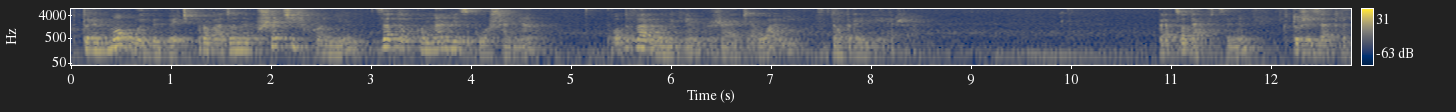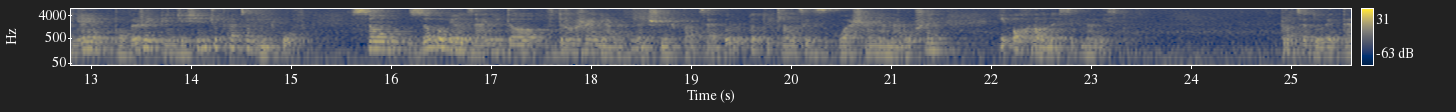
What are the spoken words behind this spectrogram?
które mogłyby być prowadzone przeciwko nim za dokonanie zgłoszenia pod warunkiem, że działali w dobrej wierze. Pracodawcy, którzy zatrudniają powyżej 50 pracowników, są zobowiązani do wdrożenia wewnętrznych procedur dotyczących zgłaszania naruszeń i ochrony sygnalistów. Procedury te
